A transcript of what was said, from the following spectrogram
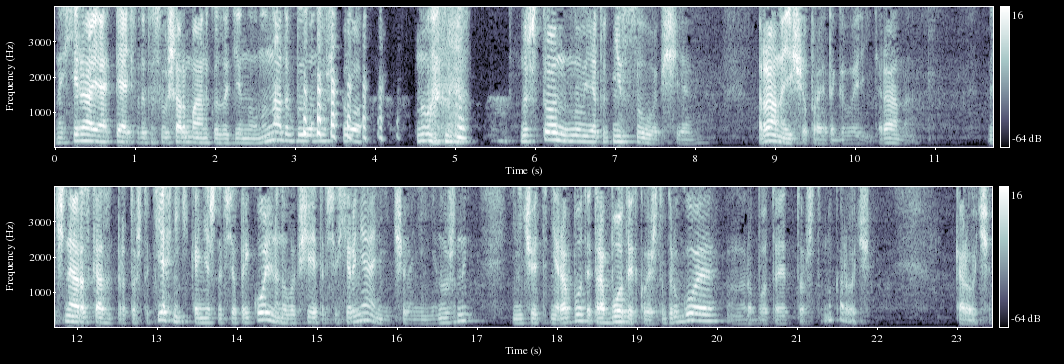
нахера я опять вот эту свою шарманку затянул? Ну, надо было, ну что? Ну, ну что, ну я тут несу вообще? Рано еще про это говорить, рано. Начинаю рассказывать про то, что техники, конечно, все прикольно, но вообще это все херня, ничего они не нужны, и ничего это не работает. Работает кое-что другое, работает то, что, ну, короче, короче.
